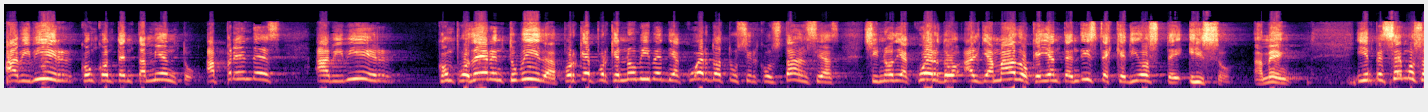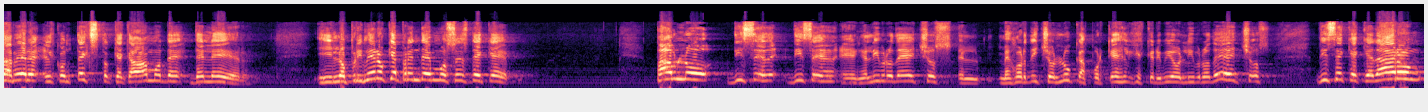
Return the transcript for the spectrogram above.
a vivir con contentamiento, aprendes a vivir con poder en tu vida. ¿Por qué? Porque no vives de acuerdo a tus circunstancias, sino de acuerdo al llamado que ya entendiste que Dios te hizo. Amén. Y empecemos a ver el contexto que acabamos de, leer. Y lo primero que aprendemos es de que Pablo dice, dice en el libro de Hechos, el, mejor dicho Lucas, porque es el que escribió el libro de Hechos, dice que quedaron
